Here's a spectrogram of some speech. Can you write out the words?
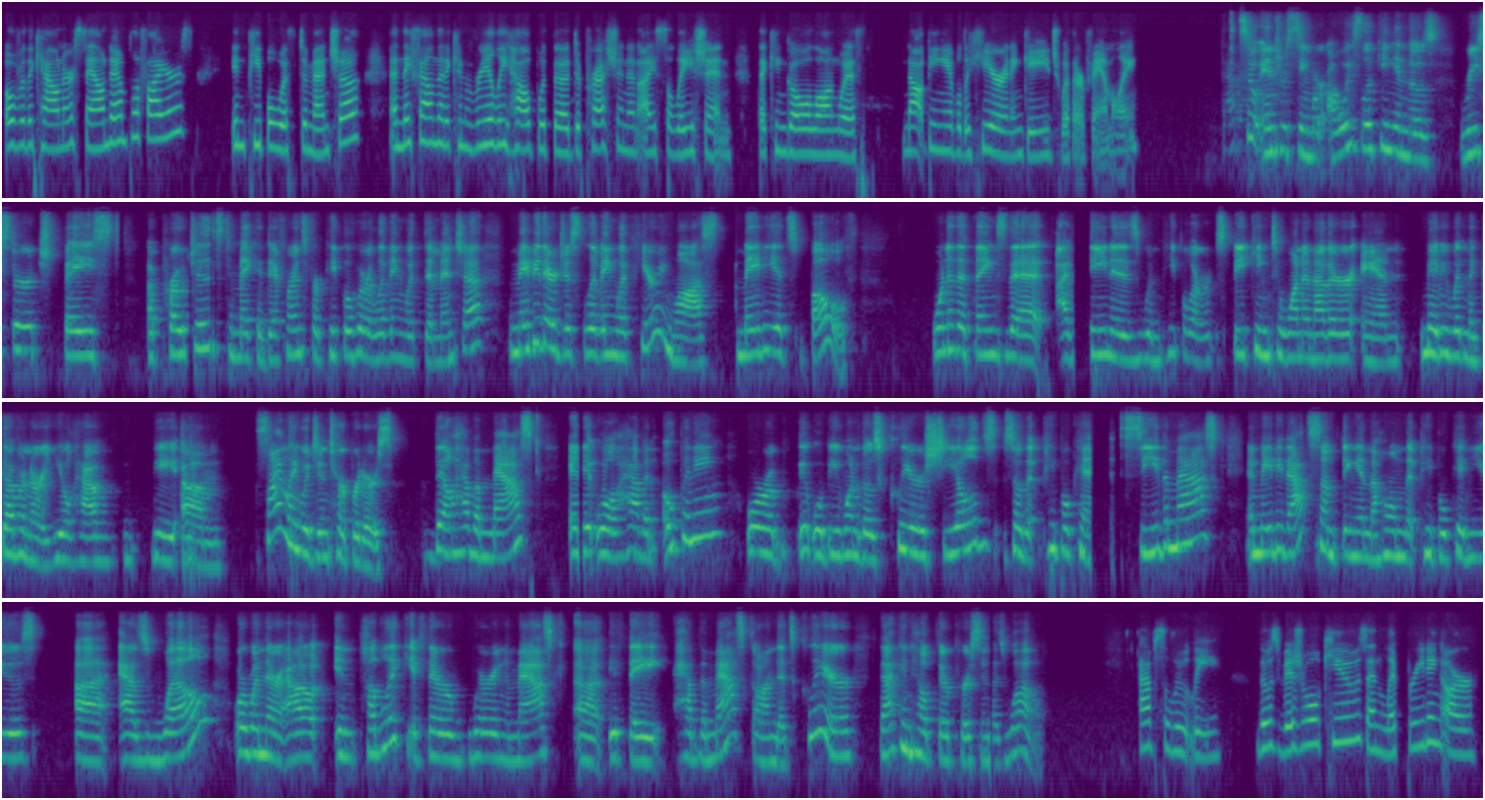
over the counter sound amplifiers in people with dementia, and they found that it can really help with the depression and isolation that can go along with not being able to hear and engage with our family. That's so interesting. We're always looking in those research based approaches to make a difference for people who are living with dementia. Maybe they're just living with hearing loss. Maybe it's both. One of the things that I've seen is when people are speaking to one another, and maybe when the governor, you'll have the um, sign language interpreters. They'll have a mask and it will have an opening, or it will be one of those clear shields so that people can see the mask. And maybe that's something in the home that people can use uh, as well, or when they're out in public, if they're wearing a mask, uh, if they have the mask on that's clear, that can help their person as well. Absolutely. Those visual cues and lip reading are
